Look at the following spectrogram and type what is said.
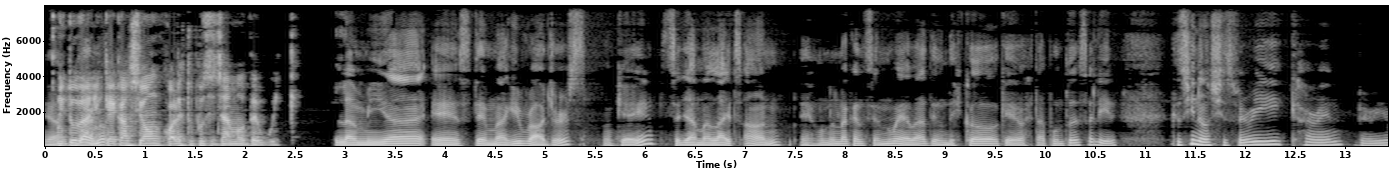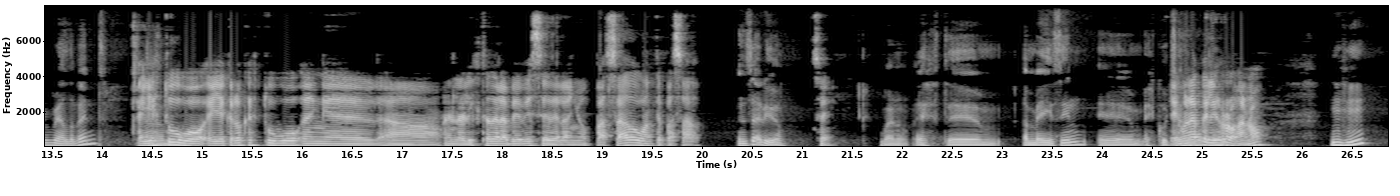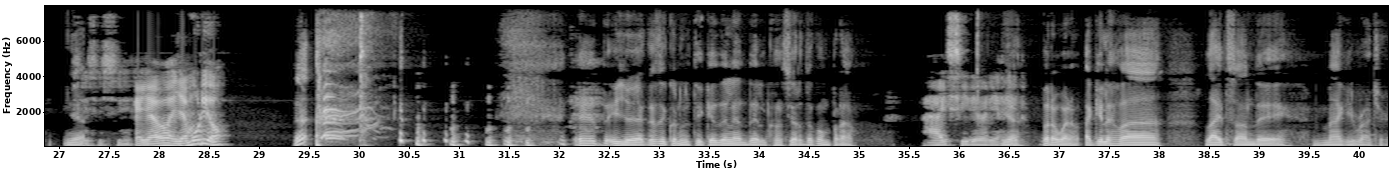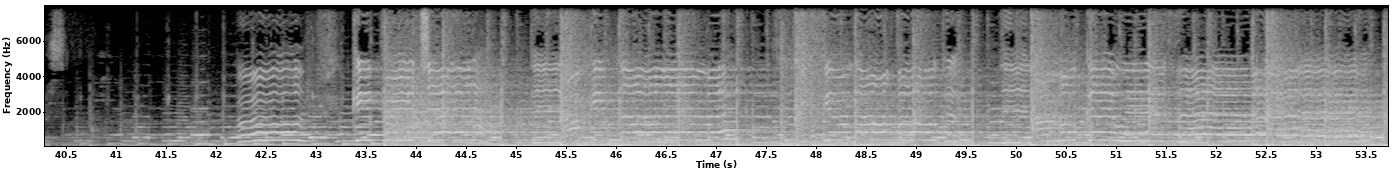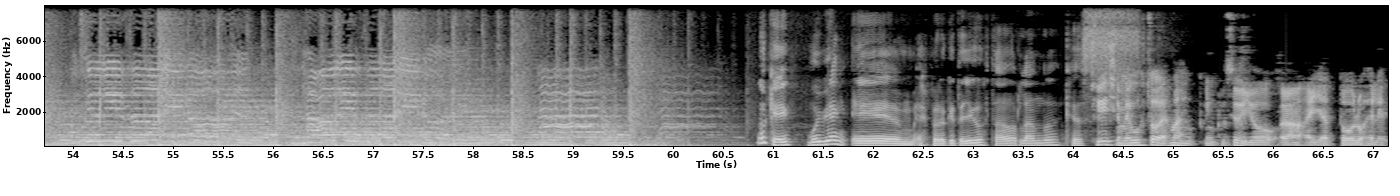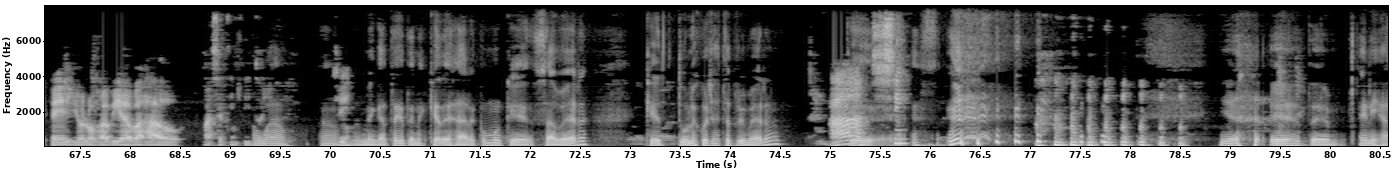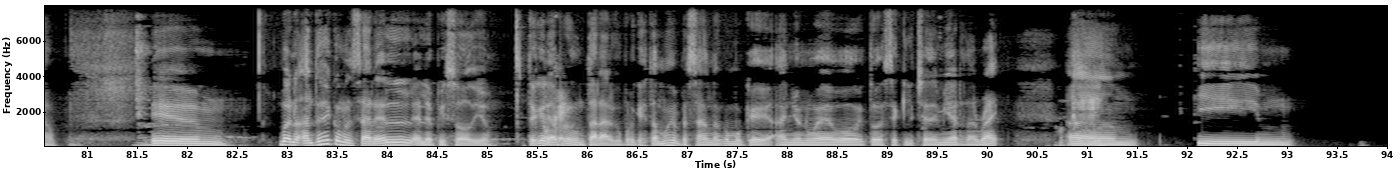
yeah. y tú, Dani, Bueno, ¿qué canción, cuál es tu jam of the week? La mía es de Maggie Rogers, ¿ok? Se llama Lights On. Es una, una canción nueva de un disco que está a punto de salir. Because, you know, she's very current, very relevant. Ella Um, estuvo, ella creo que estuvo en el ah, en la lista de la BBC del año pasado o antepasado. ¿En serio? Sí. Bueno, este... Amazing. Eh, escucha Es una pelirroja, ¿no? Yeah. Sí, sí, sí. Ella, ella murió. Este, y yo ya casi con el ticket del, del concierto comprado. Ay, sí, deberías Yeah. ir. Pero bueno, aquí les va Lights On de Maggie Rogers. Oh, keep Ok, muy bien. Eh, espero que te haya gustado, Orlando. Que es... Sí, sí me gustó. Es más, inclusive yo, a ella todos los LP yo los había bajado hace tiempito. Oh, wow. Ah, Sí. Me encanta que tienes que dejar como que saber que tú lo escuchaste primero. Ah, que sí. Yeah, este, anyhow. Em, bueno, antes de comenzar el, el episodio, te quería preguntar algo, porque estamos empezando como que año nuevo y todo ese cliché de mierda, ¿right? Um, y mm,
